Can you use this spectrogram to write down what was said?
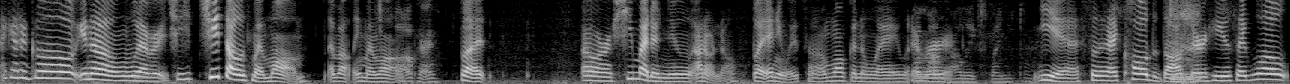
"I gotta go," you know, whatever. She she thought it was my mom about like my mom. Oh, okay. but or she might have knew i don't know but anyway so i'm walking away My mom whatever probably explained it to her. yeah so then i called the doctor he was like well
